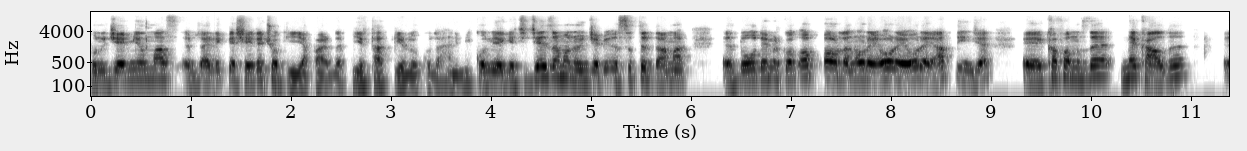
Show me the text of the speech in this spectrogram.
Bunu Cem Yılmaz özellikle şeyde çok iyi yapardı. Bir tat bir dokuda. Hani bir konuya geçeceği zaman önce bir ısıtırdı ama e, Doğu Demirkol hop oradan oraya oraya oraya atlayınca e, kafamızda ne kaldı? E,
